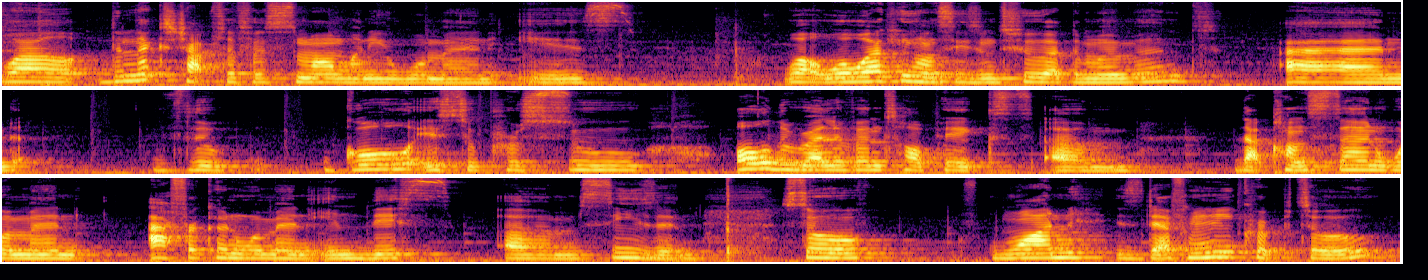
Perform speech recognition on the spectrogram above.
Well, the next chapter for Smart Money Woman is, well, we're working on season two at the moment, and the goal is to pursue all the relevant topics um, that concern women, African women in this um, season. So one is definitely crypto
